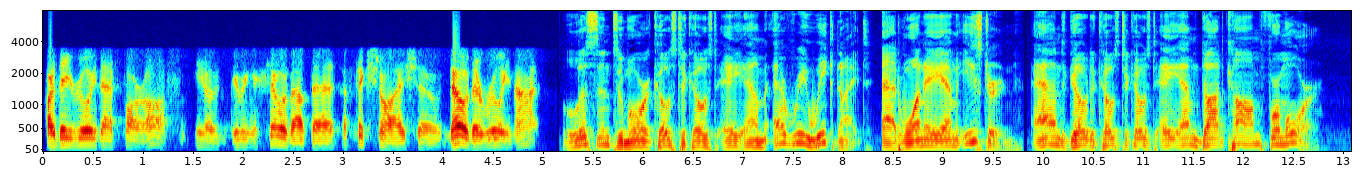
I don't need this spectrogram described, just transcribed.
are they really that far off, you know, doing a show about that, a fictionalized show? No, they're really not. Listen to more Coast to Coast AM every weeknight at 1 a.m. Eastern and go to coasttocoastam.com for more.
